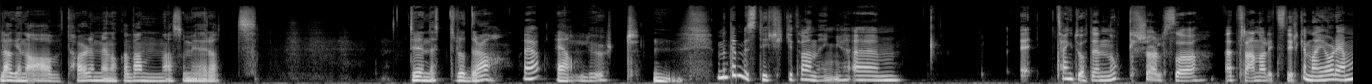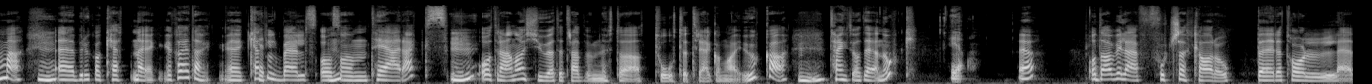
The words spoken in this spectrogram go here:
Lage en avtale med noen venner som gjør at du er nødt til å dra. Ja, Ja. lurt. Mm. Men det med styrketrening um, Tenker du at det er nok sjøl, så jeg trener litt styrke når jeg gjør det hjemme? Jeg bruker ket, nei, hva heter det? Eh, kettlebells og sånn TRX, og trener 20-30 minutter to til tre ganger i uka. Tenker du at det er nok? Ja. Ja. Og da vil jeg fortsatt klare å opprettholde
